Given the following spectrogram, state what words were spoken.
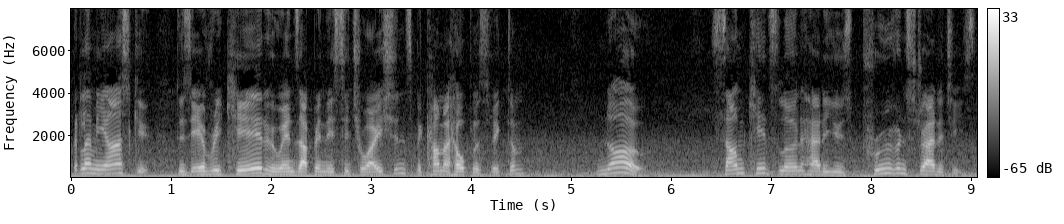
But let me ask you does every kid who ends up in these situations become a helpless victim? No. Some kids learn how to use proven strategies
